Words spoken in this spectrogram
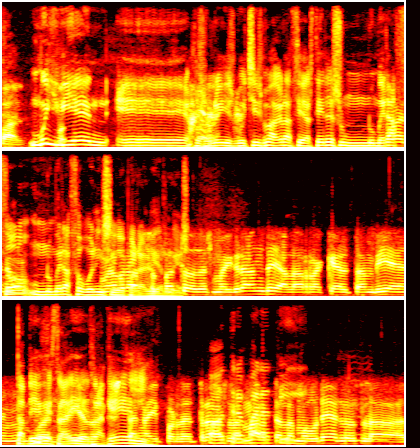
Vale. Muy bien, eh, José Luis, muchísimas gracias. Tienes un numerazo, Bueno, un numerazo Un buenísimo abrazo para el para viernes. todos muy grande, a la Raquel también. También está ahí, a Raquel. Están ahí por detrás, Otro la para Marta, ti. la Mourelos, la,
